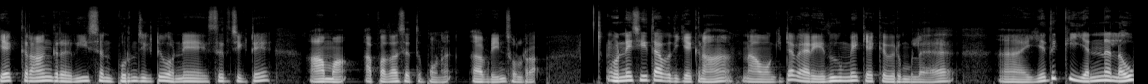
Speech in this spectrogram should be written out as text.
கேட்குறாங்கிற ரீசன் புரிஞ்சுக்கிட்டு உடனே சிரிச்சுக்கிட்டே ஆமாம் அப்போ தான் செத்து போனேன் அப்படின்னு சொல்கிறா உடனே சீதாபதி கேட்குறான் நான் உன்கிட்ட வேறு எதுவுமே கேட்க விரும்பலை. எதுக்கு என்ன லவ்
